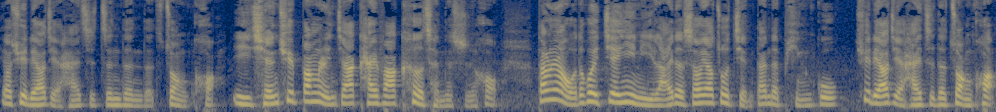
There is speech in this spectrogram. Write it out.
要去了解孩子真正的状况。以前去帮人家开发课程的时候。”当然，我都会建议你来的时候要做简单的评估，去了解孩子的状况。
